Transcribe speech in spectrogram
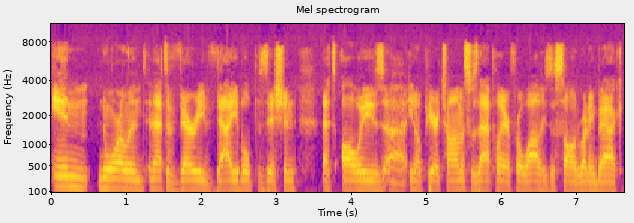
in New Orleans, and that's a very valuable position. That's always, uh, you know, Pierre Thomas was that player for a while. He's a solid running back.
